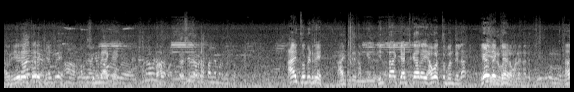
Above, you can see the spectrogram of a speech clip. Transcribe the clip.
ಅವ್ರು ಏನ್ ಹೇಳ್ತಾರೆ ಕೇಳ್ರಿ ಸುಮ್ಮನೆ ಯಾಕೆ ಪಾಲನೆ ಮಾಡಬೇಕು ಆಯ್ತು ಬಿಡ್ರಿ ಆಯ್ತು ನಮ್ಗೇನು ಇಂಥ ಕೆಟ್ಟ ಕಾಲ ಯಾವತ್ತೂ ಬಂದಿಲ್ಲ. ಹೇಳ್ದೆ ಕೇಳ. ಒಳ್ಳೇದಾಗುತ್ತೆ. ಹಾ?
